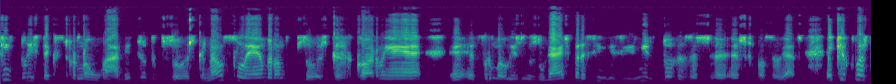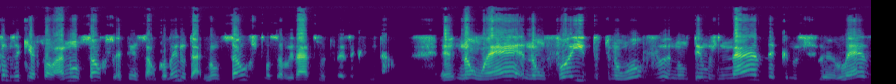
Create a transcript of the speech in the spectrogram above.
simplista que se tornou um hábito de pessoas que não se lembram, de pessoas que recorrem a, a formalismos legais para se eximir todas as, as, responsabilidades. Aquilo que nós estamos aqui a falar não são, atenção, como é notar, não são responsabilidades de natureza criminal. Eh, não é, não foi, não houve, não temos nada que nos leve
